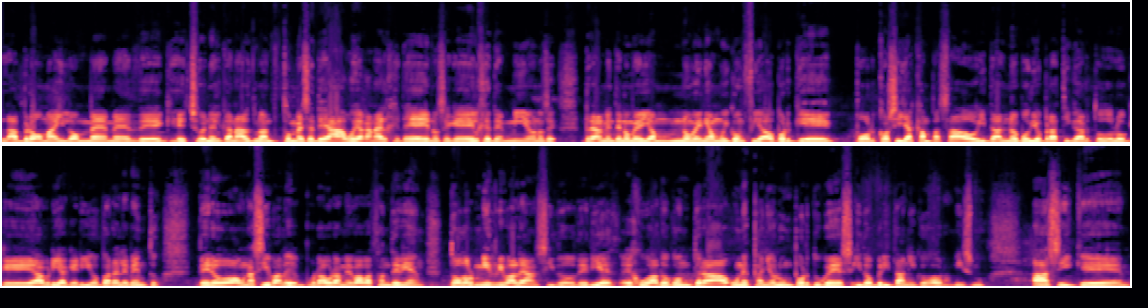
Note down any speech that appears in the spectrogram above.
las bromas y los memes de, que he hecho en el canal durante estos meses de, ah, voy a ganar el GT, no sé qué, el GT es mío, no sé, realmente no me veía, no venía muy confiado porque por cosillas que han pasado y tal no he podido practicar todo lo que habría querido para el evento, pero aún así, vale, por ahora me va bastante bien. Todos mis rivales han sido de 10, he jugado contra un español, un portugués y dos británicos ahora mismo, así que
